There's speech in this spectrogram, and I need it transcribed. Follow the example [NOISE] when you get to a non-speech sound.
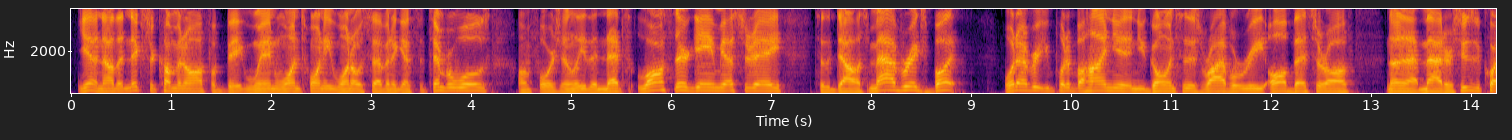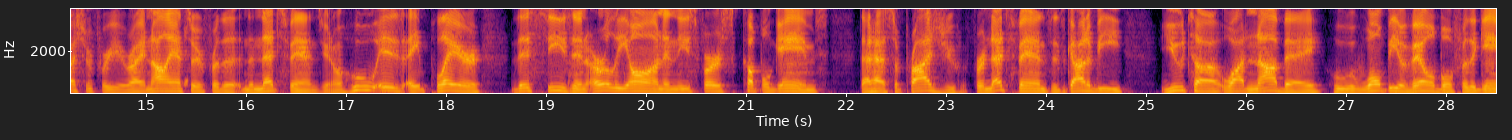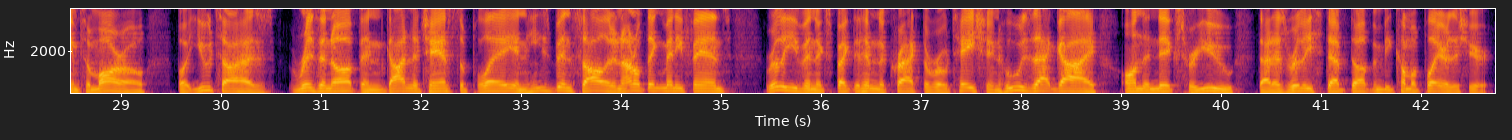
Yeah, now the Knicks are coming off a big win, 120 107 against the Timberwolves. Unfortunately, the Nets lost their game yesterday to the Dallas Mavericks, but whatever, you put it behind you and you go into this rivalry, all bets are off. None of that matters. Here's a question for you, right? And I'll answer for the, the Nets fans. You know, who is a player this season early on in these first couple games that has surprised you? For Nets fans, it's got to be Yuta Watanabe, who won't be available for the game tomorrow but Yuta has risen up and gotten a chance to play, and he's been solid. And I don't think many fans really even expected him to crack the rotation. Who's that guy on the Knicks for you that has really stepped up and become a player this year?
